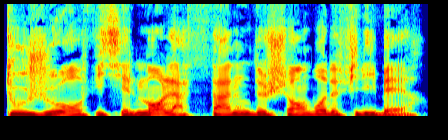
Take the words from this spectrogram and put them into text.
toujours officiellement la femme de chambre de Philibert.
